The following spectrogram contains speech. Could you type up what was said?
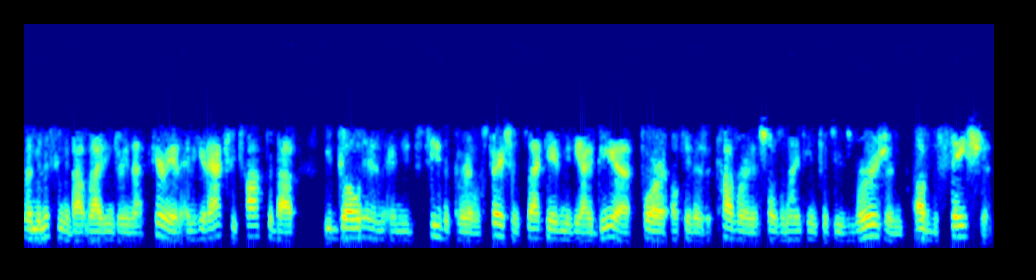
reminiscing about writing during that period, and he had actually talked about you'd go in and you'd see the career illustrations. So that gave me the idea for okay, there's a cover and it shows a 1950s version of the station,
